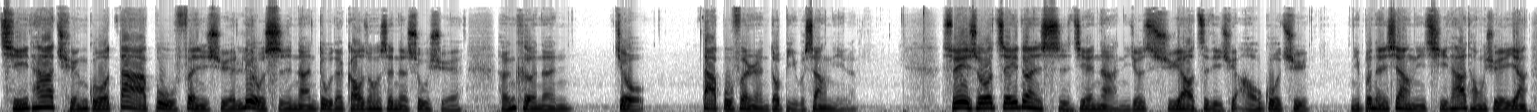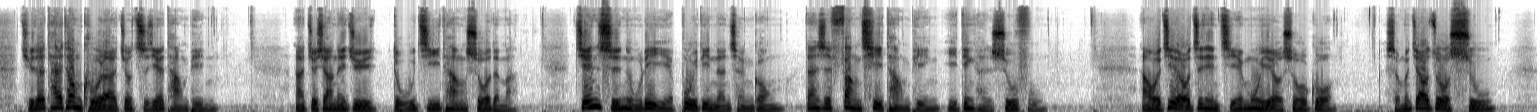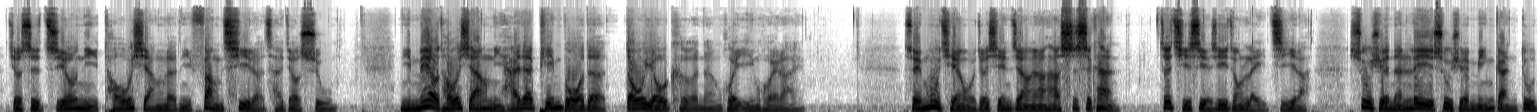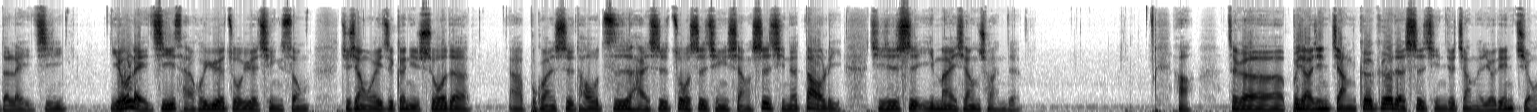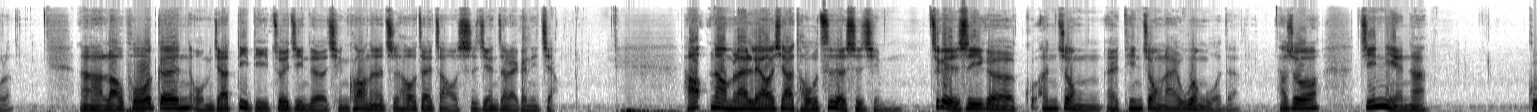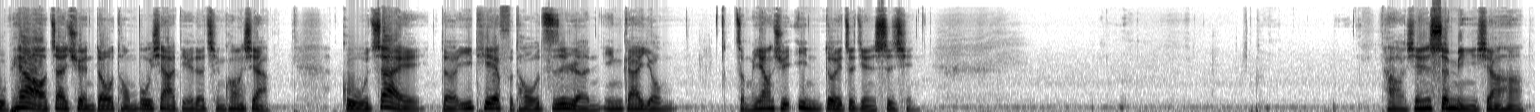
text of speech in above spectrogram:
其他全国大部分学六十难度的高中生的数学，很可能就大部分人都比不上你了。所以说这一段时间呐、你就需要自己去熬过去。你不能像你其他同学一样，觉得太痛苦了就直接躺平。那就像那句毒鸡汤说的嘛，坚持努力也不一定能成功，但是放弃躺平一定很舒服。然后我记得我之前节目也有说过。什么叫做输？就是只有你投降了，你放弃了才叫输。你没有投降，你还在拼搏的，都有可能会赢回来。所以目前我就先这样让他试试看。这其实也是一种累积啦，数学能力、数学敏感度的累积，有累积才会越做越轻松。就像我一直跟你说的啊，不管是投资还是做事情、想事情的道理，其实是一脉相传的。好。这个不小心讲哥哥的事情就讲得有点久了。那老婆跟我们家弟弟最近的情况呢，之后再找时间再来跟你讲。好，那我们来聊一下投资的事情。这个也是一个观众哎听众来问我的。他说，今年呢、股票、债券都同步下跌的情况下，股债的 ETF 投资人应该有怎么样去应对这件事情？好，先声明一下哈，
